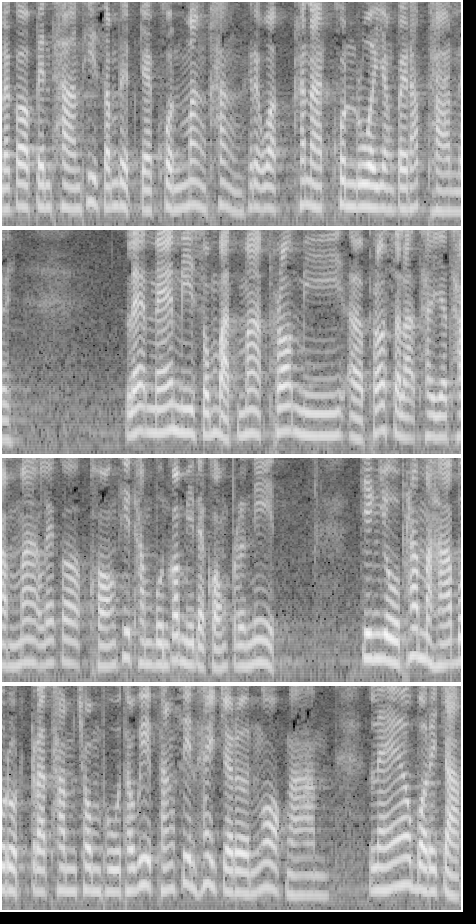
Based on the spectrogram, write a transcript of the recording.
แล้วก็เป็นทานที่สำเร็จแก่คนมั่งคั่งเรียกว่าขนาดคนรวยยังไปรับทานเลย และแม้มีสมบัติมาก เพราะมีเพราะสละทายธรรมมาก และก็ของที่ทำบุญก็มีแต่ของประณีตจริงอยู่พระมหาบุรุษกระทำชมพูทวีปทั้งสิ้นให้เจริญงอกงาม แล้วบริจาค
